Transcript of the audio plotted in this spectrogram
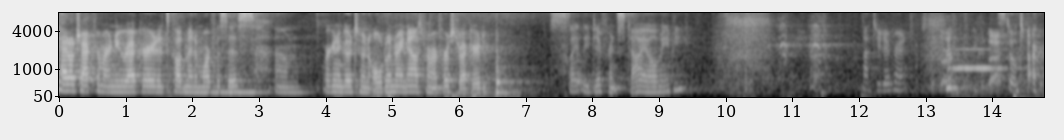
title track from our new record. It's called Metamorphosis. Um, we're going to go to an old one right now. It's from our first record. Slightly different style, maybe. Not too different. Still dark. People die. Still dark.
